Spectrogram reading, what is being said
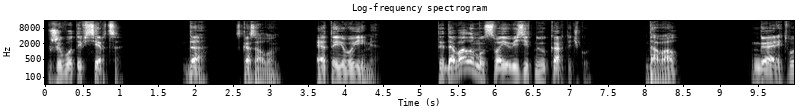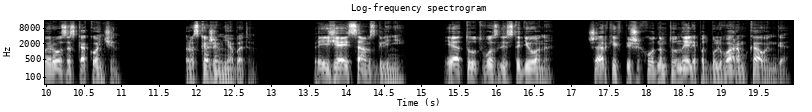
в живот и в сердце. «Да», — сказал он, — «это его имя». «Ты давал ему свою визитную карточку?» «Давал». «Гарри, твой розыск окончен». «Расскажи мне об этом». «Приезжай сам взгляни. Я тут, возле стадиона. Шарки в пешеходном туннеле под бульваром Кауинга.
